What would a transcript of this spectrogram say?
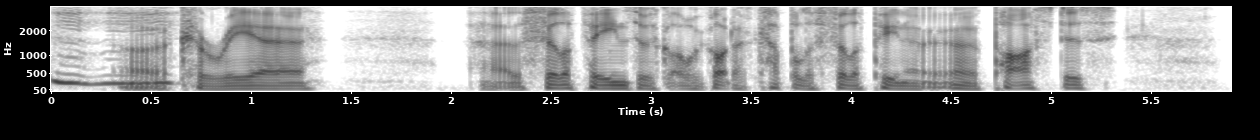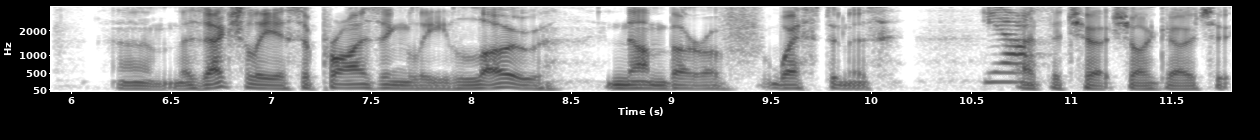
Mm-hmm. uh, Korea, uh, the Philippines. We've got we've got a couple of Filipino uh, pastors. Um, there's actually a surprisingly low number of Westerners Yeah. at the church I go to.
